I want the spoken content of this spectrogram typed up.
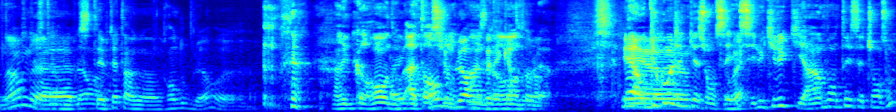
Non mais euh, c'était doubleur. peut-être un, un grand doubleur. euh. Un grand, Un grand attention, doubleur un des années grand 80. doubleur. Mais alors, du coup, moi j'ai une question, c'est ouais. c'est Lucky Luke qui a inventé cette chanson?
